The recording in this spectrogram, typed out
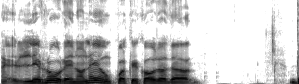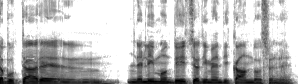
eh, l'errore non è un qualche cosa da, da buttare eh, nell'immondizia dimenticandosene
